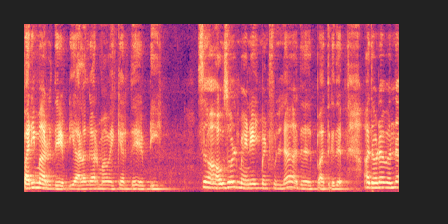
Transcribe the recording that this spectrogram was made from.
பரிமாறுறது எப்படி அலங்காரமாக வைக்கிறது எப்படி ஸோ ஹவுஸ் ஹோல்ட் மேனேஜ்மெண்ட் ஃபுல்லாக அது பார்த்துக்குது அதோட வந்து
